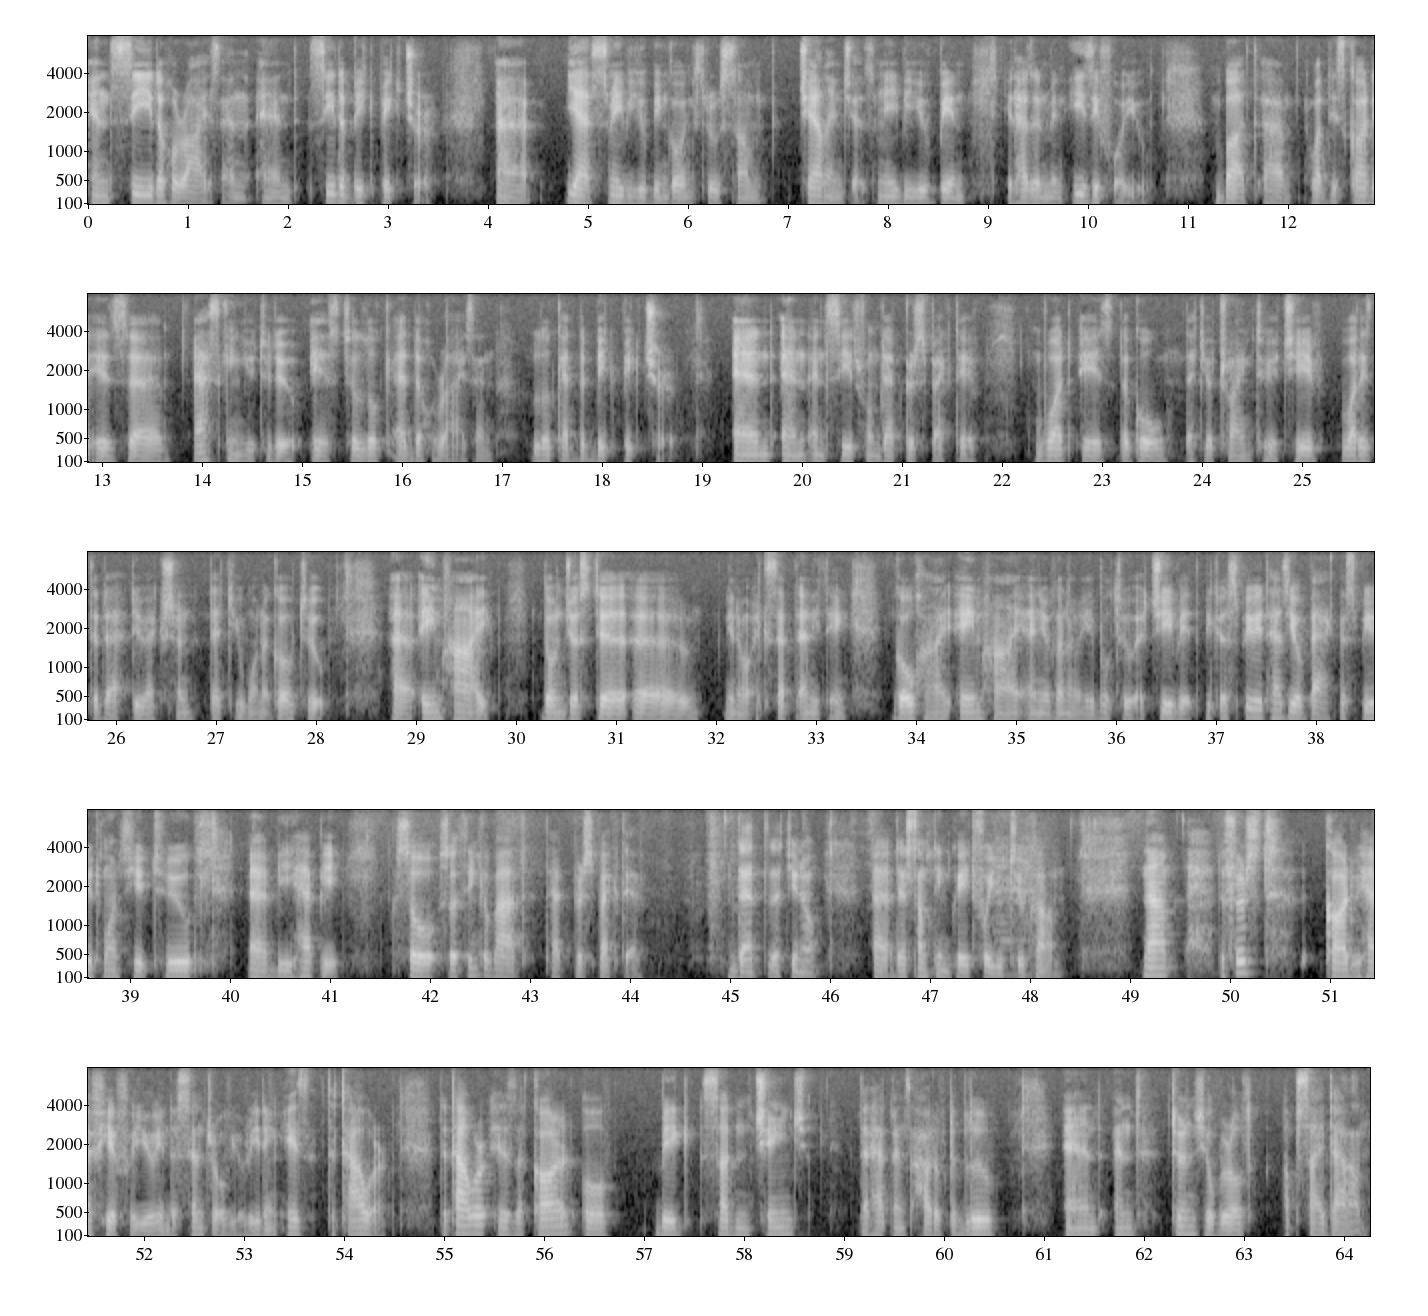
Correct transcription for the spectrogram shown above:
and see the horizon and see the big picture. Uh, yes maybe you've been going through some challenges. Maybe you've been it hasn't been easy for you. But um, what this card is uh, asking you to do is to look at the horizon, look at the big picture, and and and see it from that perspective. What is the goal that you're trying to achieve? What is the direction that you want to go to? Uh, aim high. Don't just uh, uh, you know accept anything go high aim high and you're gonna be able to achieve it because spirit has your back the spirit wants you to uh, be happy so so think about that perspective that that you know uh, there's something great for you to come. Now the first card we have here for you in the center of your reading is the tower. The tower is a card of big sudden change that happens out of the blue and and turns your world upside down.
